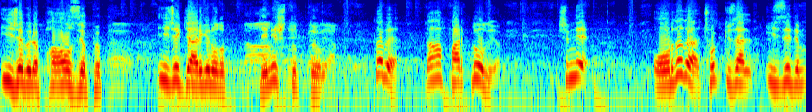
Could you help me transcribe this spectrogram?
iyice böyle pause yapıp iyice gergin olup geniş tuttuğum tabi daha farklı oluyor. Şimdi orada da çok güzel izledim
